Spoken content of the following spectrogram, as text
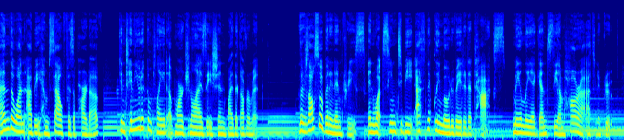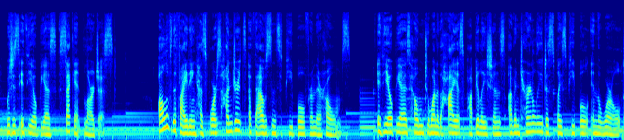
and the one Abiy himself is a part of, continue to complain of marginalization by the government. There's also been an increase in what seem to be ethnically motivated attacks, mainly against the Amhara ethnic group, which is Ethiopia's second largest. All of the fighting has forced hundreds of thousands of people from their homes. Ethiopia is home to one of the highest populations of internally displaced people in the world.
